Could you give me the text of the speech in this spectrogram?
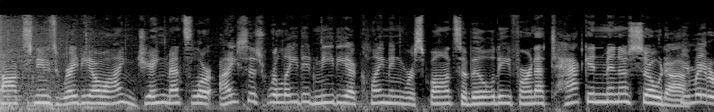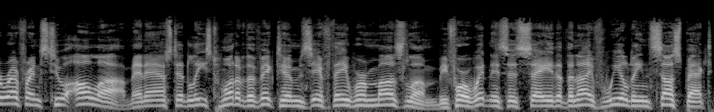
Fox News Radio, I'm Jane Metzler. ISIS related media claiming responsibility for an attack in Minnesota. He made a reference to Allah and asked at least one of the victims if they were Muslim before witnesses say that the knife wielding suspect,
